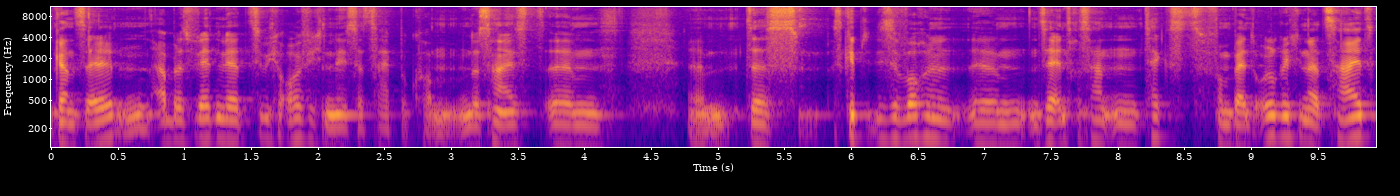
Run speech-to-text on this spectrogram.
ganz selten, aber das werden wir ziemlich häufig in nächster Zeit bekommen. Und das heißt, ähm, ähm, das, es gibt diese Woche ähm, einen sehr interessanten Text von Bernd Ulrich in der Zeit,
